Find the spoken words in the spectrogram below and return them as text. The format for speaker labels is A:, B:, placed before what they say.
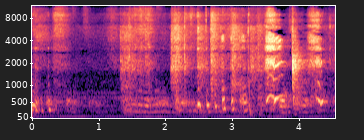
A: えっ?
